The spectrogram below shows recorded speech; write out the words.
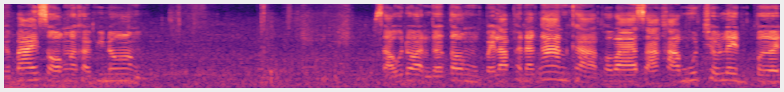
จะ บ่ายสองแล้วค่ะพี่น้องสาร์อุดอนก็ต้องไปรับพนักงานค่ะ เพราะว่าสาขามุดเชลเลนเปิด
